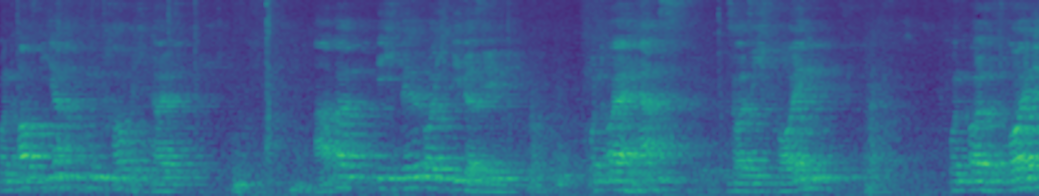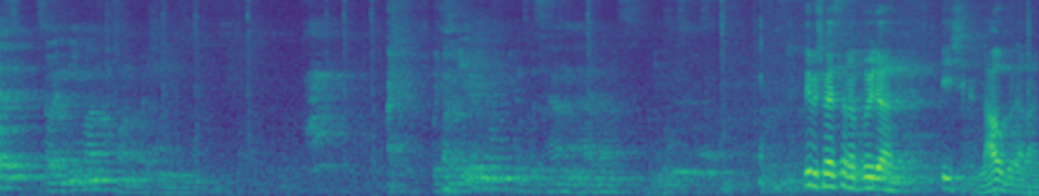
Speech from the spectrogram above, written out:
Und auch ihr habt nun Traurigkeit, aber ich will euch wiedersehen. Und euer Herz soll sich freuen. Und eure Freude soll niemand von euch nehmen. Evangelium unseres Herrn und Heilands Jesus Christus. Liebe Schwestern und Brüder, ich glaube daran.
